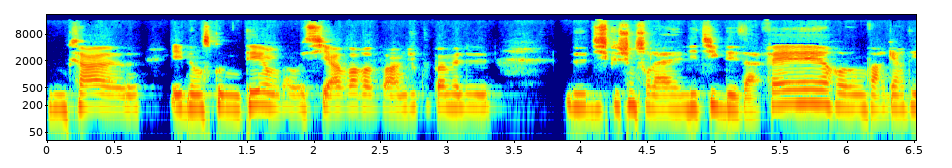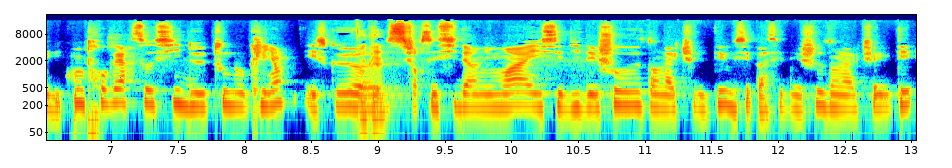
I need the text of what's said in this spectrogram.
Donc ça euh, et dans ce comité, on va aussi avoir ben, du coup pas mal de de discussions sur la- l'éthique des affaires, euh, on va regarder les controverses aussi de tous nos clients. Est-ce que euh, sur ces six derniers mois, il s'est dit des choses dans l'actualité ou il s'est passé des choses dans l'actualité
